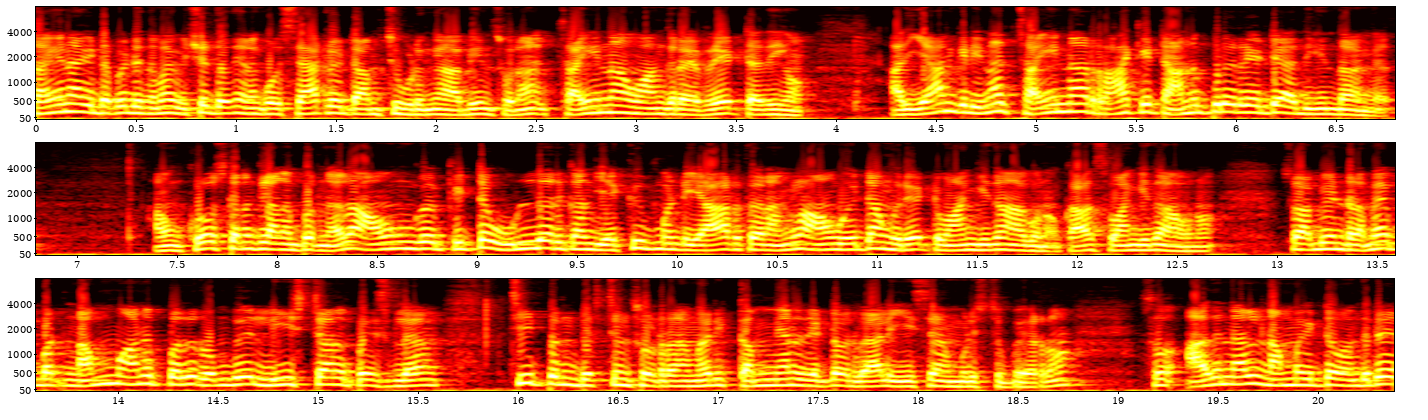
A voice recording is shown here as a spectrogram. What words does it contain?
சைனா கிட்ட போய்ட்டு இந்த மாதிரி விஷயத்தை வந்து எனக்கு ஒரு சேட்டலைட் அமுச்சு கொடுங்க அப்படின்னு சொன்னால் சைனா வாங்குற ரேட் அதிகம். அது ஏன்னு கேட்டிங்கன்னா சைனா ராக்கெட் அனுப்புகிற ரேட்டே அதிகம் தாங்க அவங்க க்ரோஸ் கணக்கில் அனுப்புறதுனால அவங்க கிட்ட உள்ள இருக்க அந்த எக்யூப்மெண்ட் யார் தராங்களோ அவங்ககிட்ட அவங்க ரேட் வாங்கி தான் ஆகணும். காசு வாங்கி தான் ஆகணும். ஸோ அப்படின்ற மாதிரி பட் நம்ம அனுப்புறது ரொம்ப லீஸ்டான ப்ரைஸில் சீப் அண்ட் பெஸ்ட்டுன்னு சொல்கிற மாதிரி கம்மியான ரேட்டை ஒரு வேலை ஈஸியாக முடிச்சுட்டு போயிடுறோம். ஸோ அதனால நம்மகிட்ட வந்துட்டு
